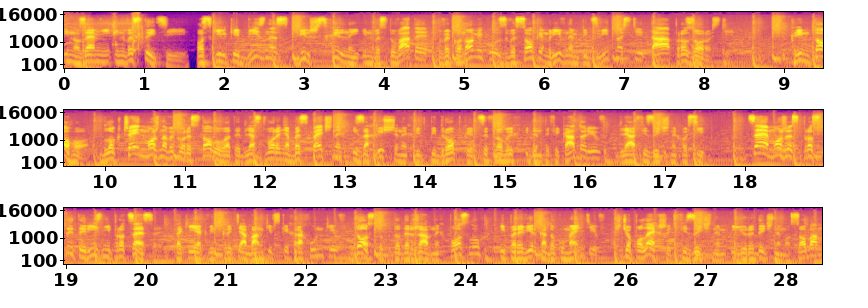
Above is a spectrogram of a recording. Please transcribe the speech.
іноземні інвестиції, оскільки бізнес більш схильний інвестувати в економіку з високим рівнем підзвітності та прозорості. Крім того, блокчейн можна використовувати для створення безпечних і захищених від підробки цифрових ідентифікаторів для фізичних осіб. Це може спростити різні процеси, такі як відкриття банківських рахунків, доступ до державних послуг і перевірка документів, що полегшить фізичним і юридичним особам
